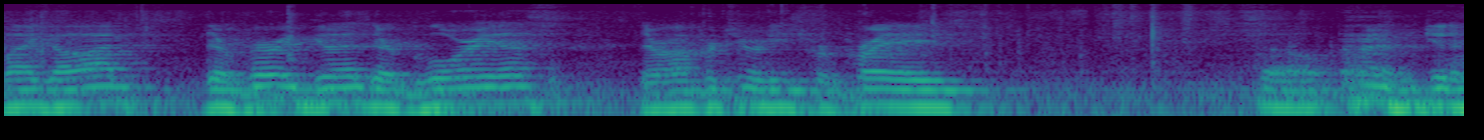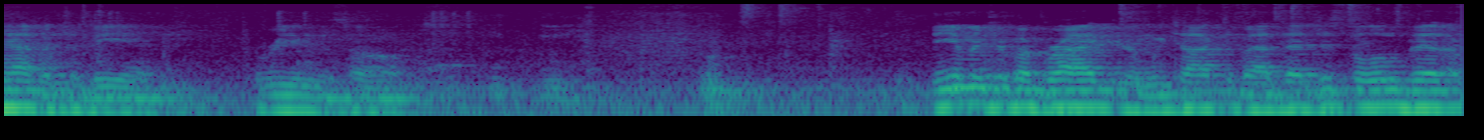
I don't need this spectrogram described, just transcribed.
by God. They're very good. They're glorious. They're opportunities for praise. So, good habit to be in, reading the Psalms. The image of a bridegroom, we talked about that just a little bit. A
